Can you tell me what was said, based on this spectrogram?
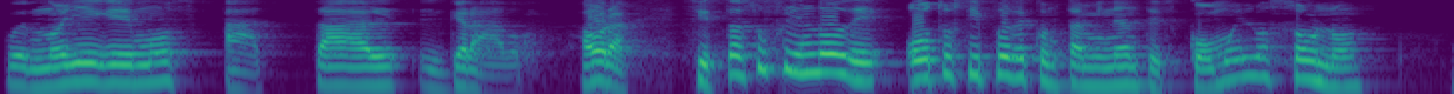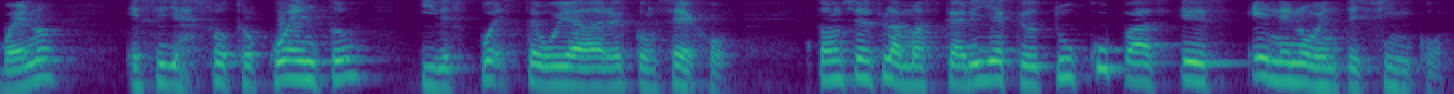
pues no lleguemos a tal grado. Ahora, si estás sufriendo de otros tipos de contaminantes como el ozono, bueno, ese ya es otro cuento y después te voy a dar el consejo. Entonces la mascarilla que tú ocupas es N95.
